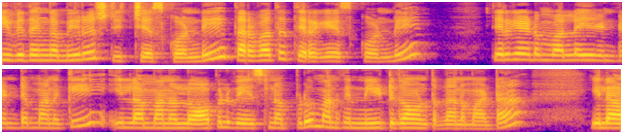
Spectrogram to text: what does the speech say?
ఈ విధంగా మీరు స్టిచ్ చేసుకోండి. తర్వాత తిరగేసుకోండి. తిరగేయడం వల్ల ఏంటంటే మనకి ఇలా మన లోపల వేసినప్పుడు మనకి నీట్గా ఉంటుంది ఇలా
